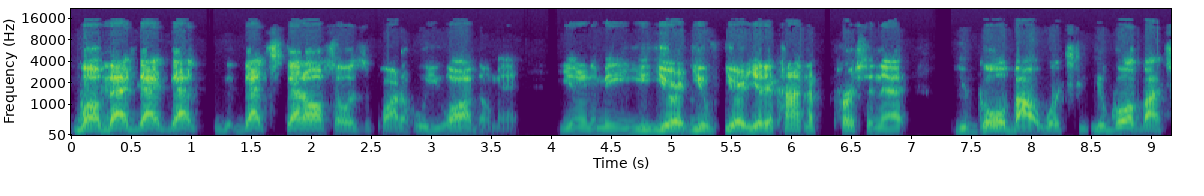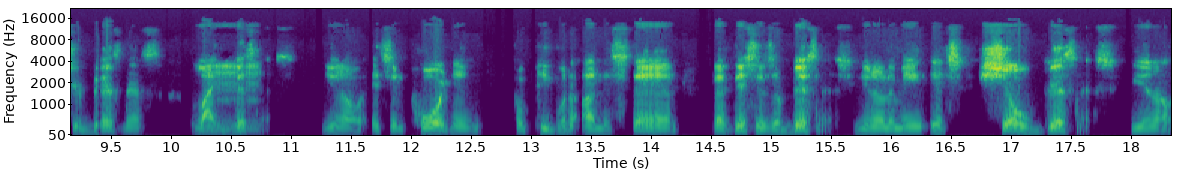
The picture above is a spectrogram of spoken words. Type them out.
Well, that that that that's that also is a part of who you are, though, man. You know what I mean? You, you're you you're you're the kind of person that you go about what you you go about your business like Mhm. business. You know, it's important for people to understand that this is a business. You know what I mean? It's show business. You know,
